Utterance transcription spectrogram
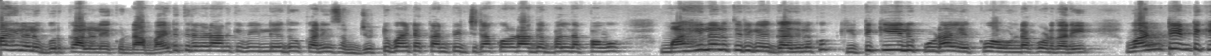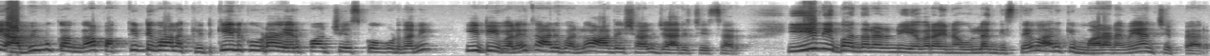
మహిళలు బుర్కాలు లేకుండా బయట తిరగడానికి వీల్లేదు. కనీసం జుట్టు బయట కనిపించినా కొరడా దెబ్బలు తప్పవు. మహిళలు తిరిగే గదులకు కిటికీలు కూడా ఎక్కువ ఉండకూడదని వంటింటికి అభిముఖంగా పక్కింటి వాళ్ళ కిటికీలు కూడా ఏర్పాటు చేసుకోకూడదని ఇటీవలే తాలిబాన్లు ఆదేశాలు జారీ చేశారు. ఈ నిబంధనలను ఎవరైనా ఉల్లంఘిస్తే వారికి మరణమే అని చెప్పారు.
